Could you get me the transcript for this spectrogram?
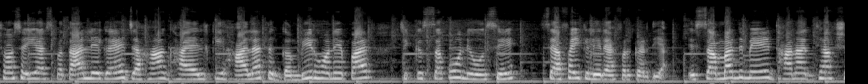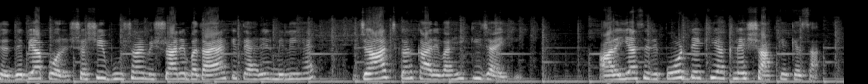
चौसैया अस्पताल ले गए, जहाँ घायल की हालत गंभीर होने पर चिकित्सकों ने उसे सैफई के लिए रेफर कर दिया। इस संबंध में थाना अध्यक्ष दिव्यापुर शशि भूषण मिश्रा ने बताया कि तहरीर मिली है, जाँच कर कार्यवाही की जाएगी। औरैया से रिपोर्ट देखी अखिलेश शाक्य के साथ।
